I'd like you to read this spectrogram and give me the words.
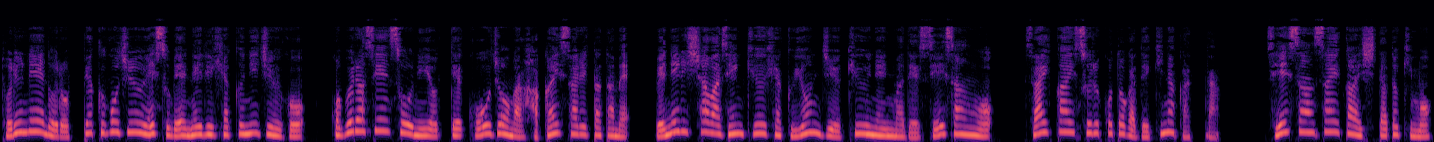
トルネード 650S ベネリ125コブラ戦争によって工場が破壊されたため、ベネリ社は1949年まで生産を再開することができなかった。生産再開した時も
